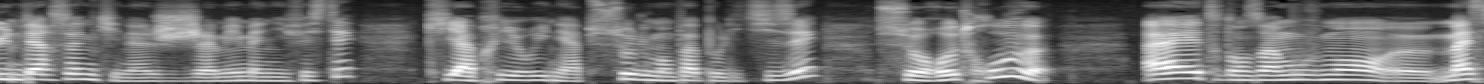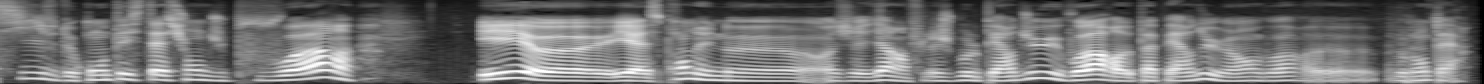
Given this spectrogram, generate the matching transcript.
une personne qui n'a jamais manifesté, qui a priori n'est absolument pas politisée, se retrouve à être dans un mouvement euh, massif de contestation du pouvoir et, euh, à se prendre une, euh, dire un flashball perdu, voire pas perdu, hein, voire volontaire.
